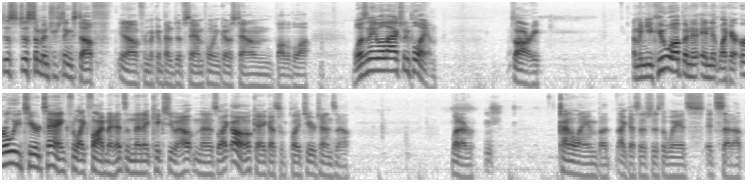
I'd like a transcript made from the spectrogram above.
just just some interesting stuff, you know, from a competitive standpoint. Ghost Town, blah blah blah. Wasn't able to actually play them. Sorry. I mean, you queue up in, in like an early tier tank for like five minutes, and then it kicks you out, and then it's like, oh, okay, I guess we'll play tier tens now. Whatever. kind of lame, but I guess that's just the way it's it's set up.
